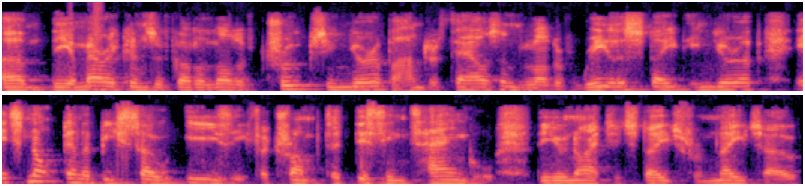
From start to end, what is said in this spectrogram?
Um, the Americans have got a lot of troops in Europe, 100,000, a lot of real estate in Europe. It's not going to be so easy for Trump to disentangle the United States from NATO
